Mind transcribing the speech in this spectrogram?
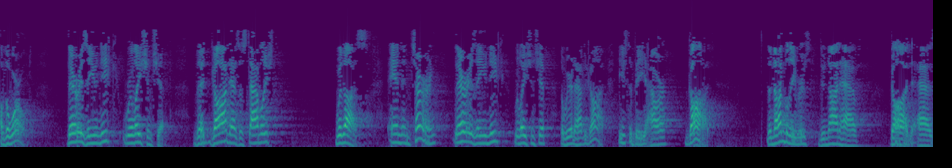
of the world. There is a unique relationship that God has established with us. And in turn, there is a unique relationship that we are to have to God. He's to be our God. The non believers do not have God as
